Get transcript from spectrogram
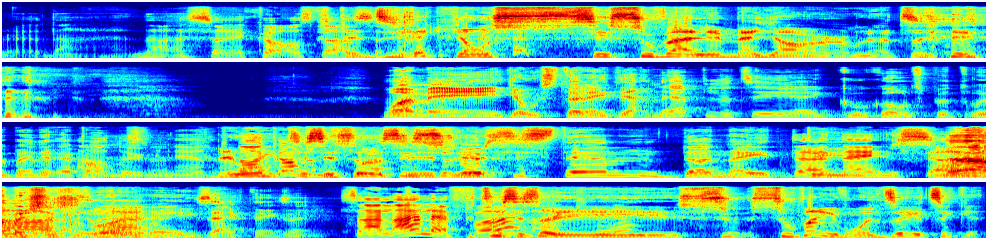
là, dans, dans ce je circonstance. te dirais qu'ils ont... c'est souvent les meilleurs, là. Ouais, mais il y a aussi de l'Internet, là, tu sais. Avec Google, tu peux trouver bien des réponses. En deux minutes. Mais Mais oui, c'est ça. c'est c'est- sur c'est- un système d'honnêteté D'honnête-. Non, non, mais je... ouais. ouais, ouais, exact, exact. Ça a l'air le fun. c'est ça. et- souvent, ils vont le dire, tu sais, que- tu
